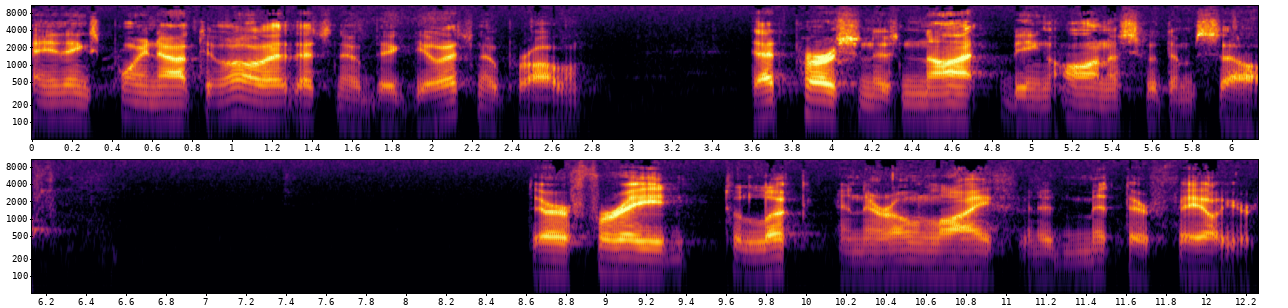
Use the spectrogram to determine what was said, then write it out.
Anything's pointed out to, oh, that, that's no big deal, that's no problem. That person is not being honest with themselves. They're afraid to look in their own life and admit their failures.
